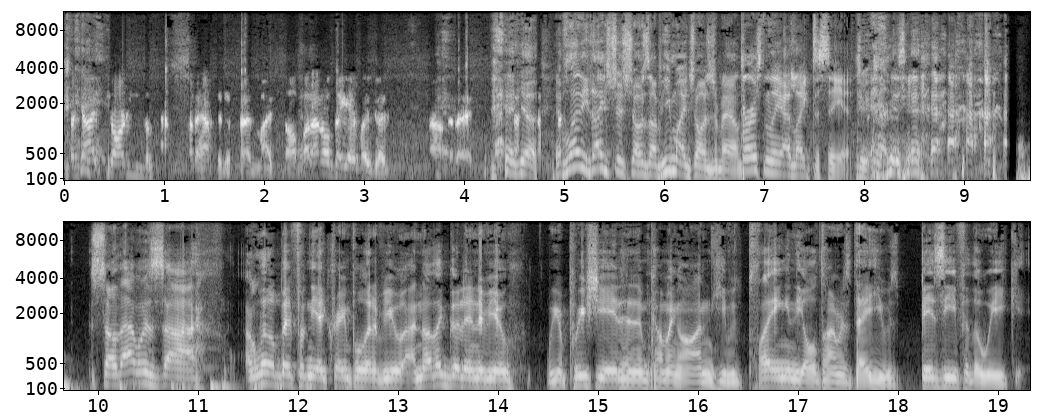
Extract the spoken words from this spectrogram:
The guy charges the Mets. I'm going to have to defend myself, but I don't think anybody's going to. Yeah. If Lenny Dykstra shows up, he might charge the man. Personally, I'd like to see it. So that was uh, a little bit from the Ed Kranepool interview. Another good interview. We appreciated him coming on. He was playing in the Old Timers Day. He was busy for the week,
